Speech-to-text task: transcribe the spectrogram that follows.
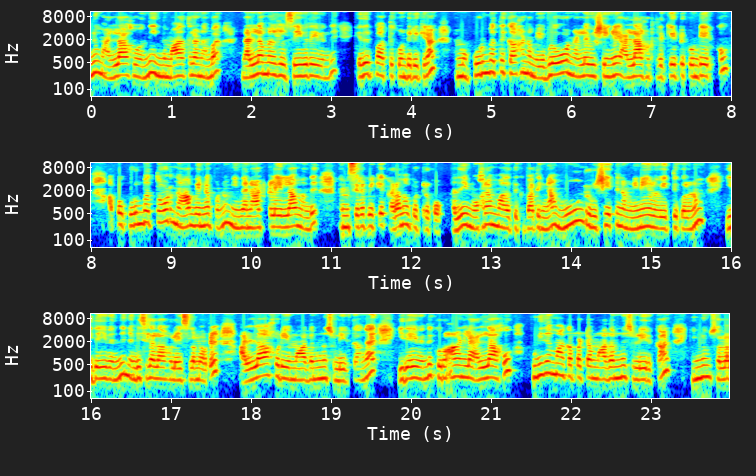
இன்னும் அல்லாஹ் வந்து இந்த மாதத்துல நம்ம நல்ல அமல்கள் செய்வதை வந்து எதிர்பார்த்து கொண்டிருக்கிறான். நம்ம குடும்பத்துக்காக நம்ம எவ்வளவோ நல்ல விஷயங்களை அல்லாஹிடத்துல கேட்டுக்கொண்டே இருக்கும். அப்போ குடும்பத்தோடு நாம் என்ன பண்ணணும் இந்த நாட்களை எல்லாம் வந்து நம்ம சிறப்பிக்க கடமைப்பட்டிருக்கோம். அதே மொஹரம் மாதத்துக்கு பாத்தீங்கன்னா மூன்று விஷயத்தை நம்ம நினைவில் வைத்துக் கொள்ளணும். இதை வந்து நபி ஸல்லல்லாஹு அவர்கள் அல்லாஹுடைய மாதம்னு சொல்லியிருக்காங்க. இதை வந்து குரான்ல அல்லாஹு புனிதமாக்கப்பட்ட மாதம்னு சொல்லியிருக்கான். இன்னும் சொல்ல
